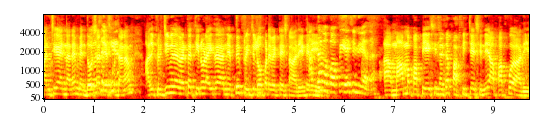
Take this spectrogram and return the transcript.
మంచిగా అయిందనే మేము దోశ చేసుకుంటాం అది ఫ్రిడ్జ్ మీద పెడితే తినుడు అవుతుంది అని చెప్పి ఫ్రిడ్జ్ లోపల పెట్టేసినాం. కదా. ఆ మా అమ్మ పప్పు వేసిందంటే పప్పు ఇచ్చేసింది. ఆ పప్పు అది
